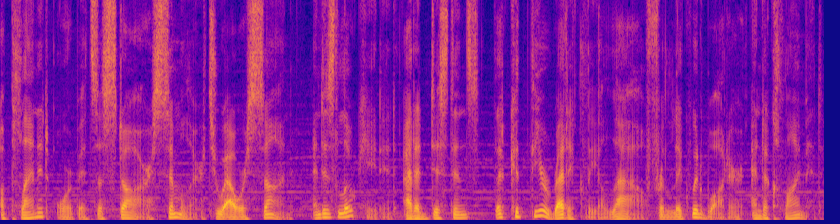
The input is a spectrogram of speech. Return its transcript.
a planet orbits a star similar to our Sun and is located at a distance that could theoretically allow for liquid water and a climate.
